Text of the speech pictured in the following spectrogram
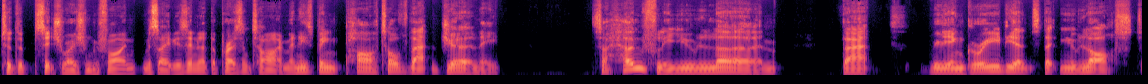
to the situation we find Mercedes in at the present time, and he's been part of that journey. So hopefully, you learn that the ingredients that you lost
